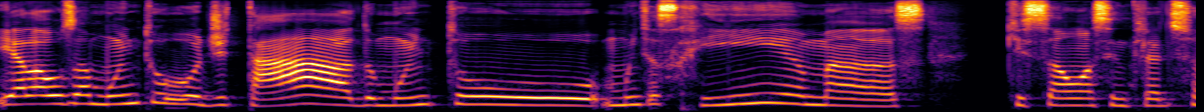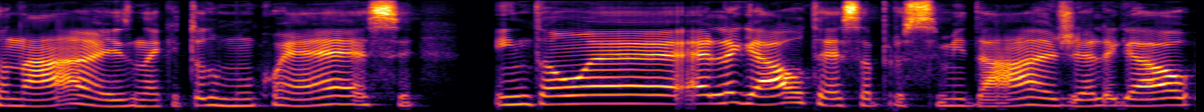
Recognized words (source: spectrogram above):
E ela usa muito ditado, muito muitas rimas que são assim tradicionais, né, que todo mundo conhece. Então é, é legal ter essa proximidade, é legal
